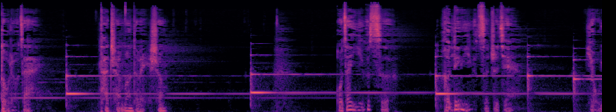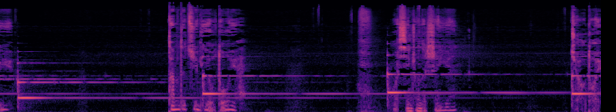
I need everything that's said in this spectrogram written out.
逗留在他沉默的尾声。我在一个词和另一个词之间犹豫，他们的距离有多远？我心中的深渊就有多远。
